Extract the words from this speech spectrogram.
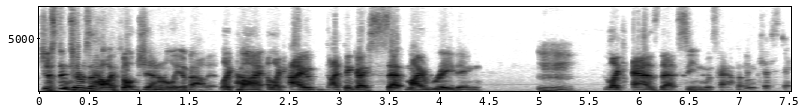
Just in terms of how I felt generally about it, like my like I I think I set my rating Mhm. like as that scene was happening. Interesting.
